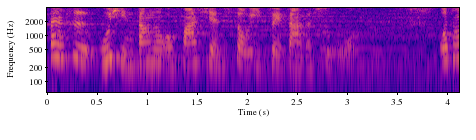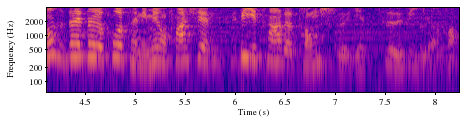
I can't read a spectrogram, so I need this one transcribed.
但是无形当中，我发现受益最大的是我。我同时在那个过程里面，我发现利他的同时也自利了哈。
